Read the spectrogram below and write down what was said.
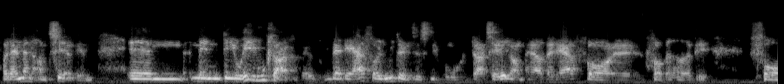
hvordan man håndterer dem. Øhm, men det er jo helt uklart, hvad det er for et uddannelsesniveau, der er tale om her, og hvad det er for, øh, for hvad hedder det, for,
